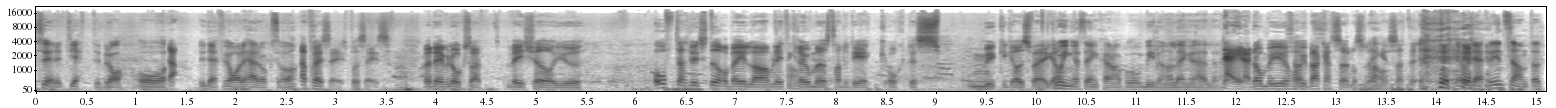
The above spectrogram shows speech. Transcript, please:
så är det jättebra. Och Ja. det är därför vi har det här också. ja, precis, precis. Men det är väl också att vi kör ju oftast lite större bilar med lite grovmönstrade däck och det mycket grusvägar. Och inga stänkskärmar på bilarna längre heller. Nej, nej, de ju, har vi att- backat sönder så länge Ja. så att... Och därför är det intressant att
